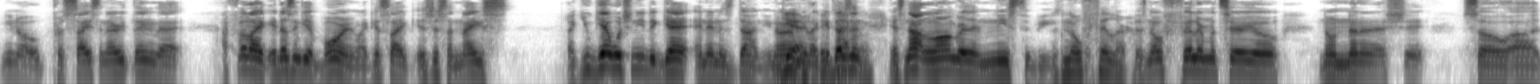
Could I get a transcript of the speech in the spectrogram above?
you know, precise and everything that I feel like it doesn't get boring. Like, it's like, it's just a nice, like, you get what you need to get and then it's done. You know what I mean? Like, it doesn't, it's not longer than it needs to be. There's no filler. There's no filler material, no none of that shit. So uh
